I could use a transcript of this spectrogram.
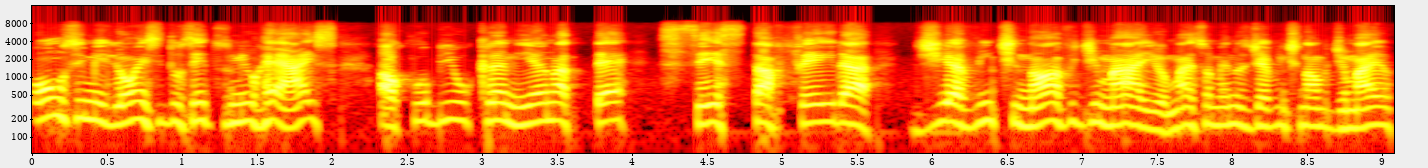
11 milhões e 200 mil reais ao clube ucraniano até sexta-feira, dia 29 de maio, mais ou menos dia 29 de maio,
